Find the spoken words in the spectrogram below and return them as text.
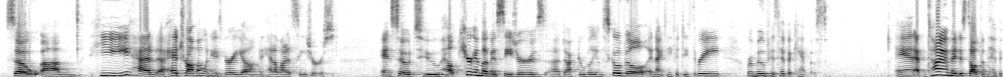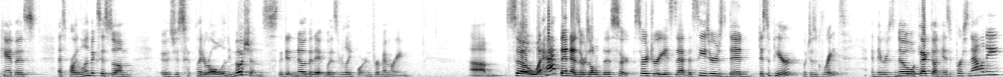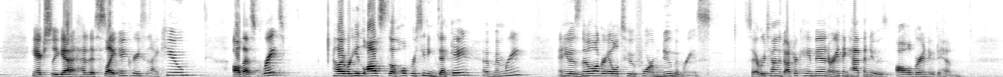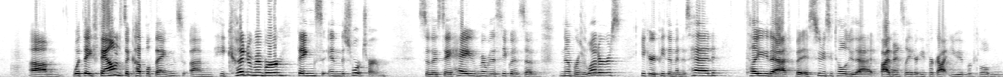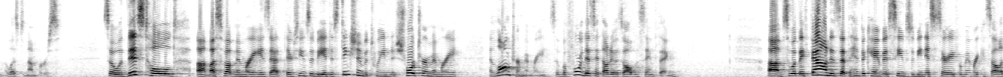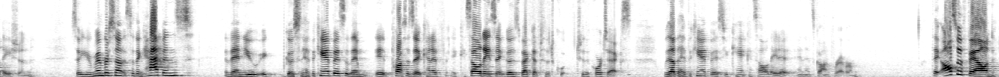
So, um, he had a head trauma when he was very young and he had a lot of seizures. And so, to help cure him of his seizures, uh, Dr. William Scoville in 1953 removed his hippocampus. And at the time, they just thought that the hippocampus, as part of the limbic system, it was just played a role in emotions. They didn't know that it was really important for memory. Um, so what happened as a result of this sur- surgery is that the seizures did disappear, which is great, and there was no effect on his personality. He actually got, had a slight increase in IQ. All that's great. However, he lost the whole preceding decade of memory, and he was no longer able to form new memories. So every time the doctor came in or anything happened, it was all brand new to him. Um, what they found is a couple things. Um, he could remember things in the short term. So they say, hey, remember the sequence of numbers or letters? He could repeat them in his head, tell you that, but as soon as he told you that, five minutes later, he forgot you ever told him a list of numbers. So, what this told um, us about memory is that there seems to be a distinction between short term memory and long term memory. So, before this, they thought it was all the same thing. Um, so, what they found is that the hippocampus seems to be necessary for memory consolidation. So, you remember something, something happens, then you it goes to the hippocampus, and then it processes it, kind of it consolidates it, goes back up to the, to the cortex. Without the hippocampus, you can't consolidate it, and it's gone forever. They also found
